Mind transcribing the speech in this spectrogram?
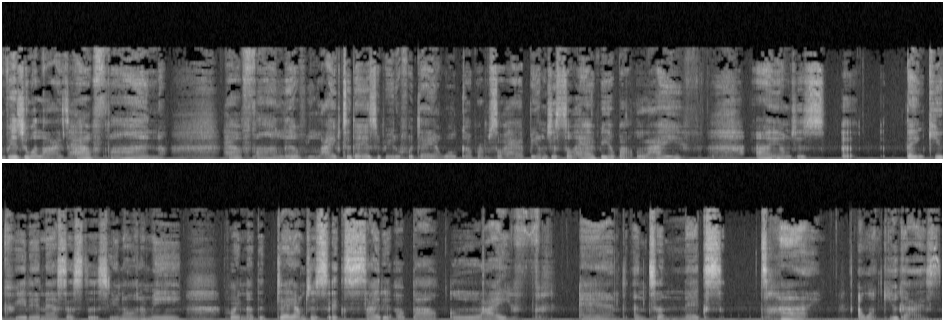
visualize have fun have fun live life. Today is a beautiful day. I woke up i'm so happy. I'm just so happy about life. I am just uh, thank you creator and ancestors you know what i mean? For another day. I'm just excited about life. And until next time i want you guys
